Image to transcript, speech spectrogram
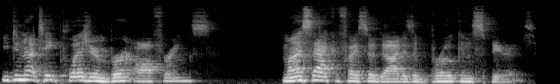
You do not take pleasure in burnt offerings. My sacrifice, O God, is a broken spirit.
